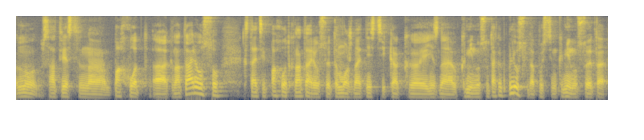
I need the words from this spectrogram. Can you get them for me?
ну, соответственно, поход а, к нотариусу. Кстати, поход к нотариусу это можно отнести как, э, я не знаю, к минусу, так и к плюсу. Допустим, к минусу это,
